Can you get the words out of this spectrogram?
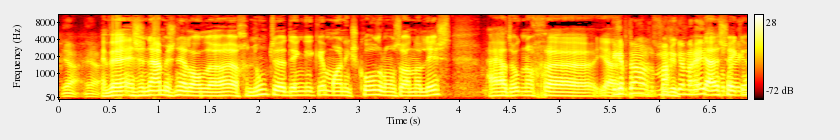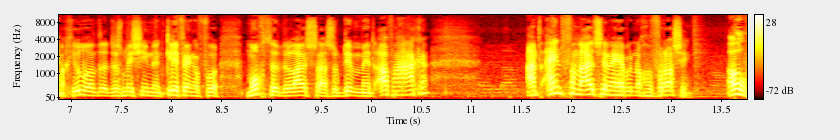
ja, ja. En, we, en zijn naam is net al eh, genoemd, eh, denk ik. hè, Marnix Kolder, onze analist. Hij had ook nog... eh, ja, ik heb trouwens, mag ik je nog even ja, zeker. Michiel? Want dat is misschien een cliffhanger voor mochten de luisteraars op dit moment afhaken. Aan het eind van de uitzending heb ik nog een verrassing. Oh,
